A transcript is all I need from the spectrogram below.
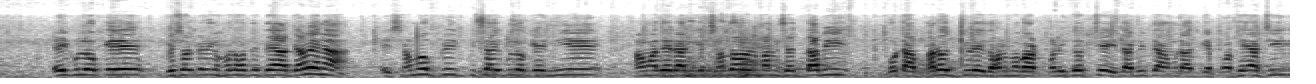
এইগুলোকে বেসরকারি হতে দেওয়া যাবে না। এই সামগ্রিক বিষয়গুলোকে নিয়ে আমাদের আজকে সাধারণ মানুষের দাবি, গোটা ভারত জুড়ে ধর্মঘট পালিত হচ্ছে, এই দাবিতে আমরা আজকে পথে আছি।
